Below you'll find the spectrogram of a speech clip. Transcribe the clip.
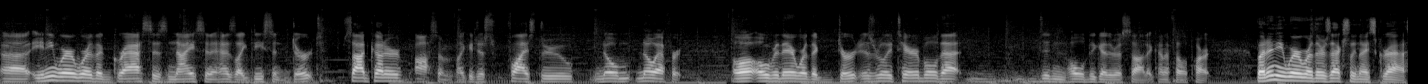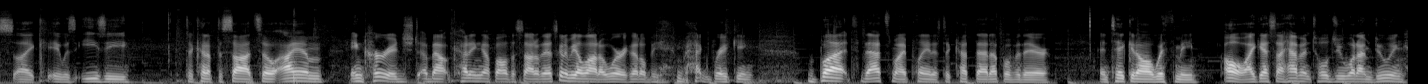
Uh, anywhere where the grass is nice and it has like decent dirt, sod cutter, awesome. Like it just flies through, no, no effort. O- over there where the dirt is really terrible, that didn't hold together a sod, it kind of fell apart. But anywhere where there's actually nice grass, like it was easy to cut up the sod. So I am encouraged about cutting up all the sod over there. It's gonna be a lot of work, that'll be backbreaking. But that's my plan is to cut that up over there and take it all with me. Oh, I guess I haven't told you what I'm doing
